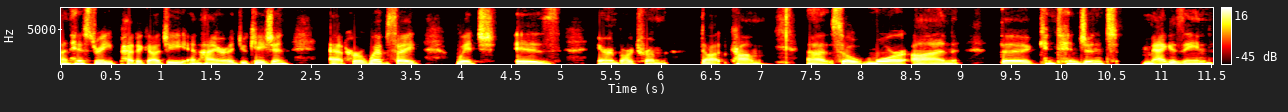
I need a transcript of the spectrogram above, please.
on history, pedagogy, and higher education at her website, which is erinbartram.com. Uh, so, more on the contingent magazine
